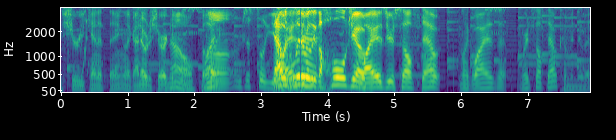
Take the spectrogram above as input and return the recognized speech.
Is shuriken a thing? Like I know what a shuriken No. is, but Well, I'm just still young. that was Why is literally your- the whole joke. why is your self doubt? Like, why is it? Where'd self doubt come into it?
